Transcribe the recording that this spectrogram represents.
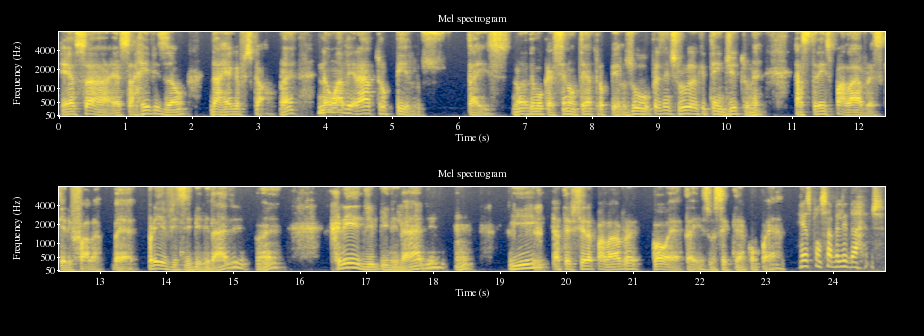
essa, essa revisão da regra fiscal. Né? Não haverá atropelos, Thaís. Na democracia não tem atropelos. O, presidente Lula que tem dito né, as três palavras que ele fala, é, previsibilidade, né, credibilidade né, e a terceira palavra, qual é, Thaís? Você que tem acompanhado. Responsabilidade.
